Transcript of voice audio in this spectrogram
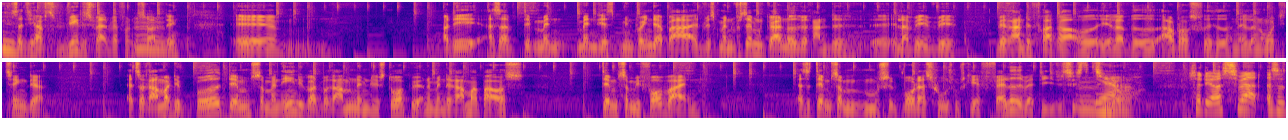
Mm. Så de har haft virkelig svært ved at få den Mm. solgt, ikke? Øhm, og det, altså, det, men, men jeg, min pointe er bare, at hvis man for eksempel gør noget ved rente, øh, eller ved, ved, ved rentefradraget, eller ved afdragsfriheden, eller nogle af de ting der, altså rammer det både dem, som man egentlig godt vil ramme, nemlig storbyerne, men det rammer bare også dem, som i forvejen, altså dem, som, hvor deres hus måske er faldet i værdi de sidste 10 Ja. år. Så det er også svært, altså,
